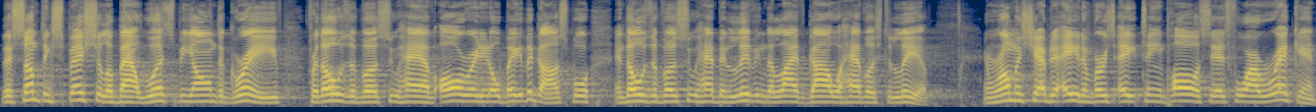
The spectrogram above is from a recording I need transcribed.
There's something special about what's beyond the grave for those of us who have already obeyed the gospel and those of us who have been living the life God will have us to live. In Romans chapter 8 and verse 18, Paul says, For I reckon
